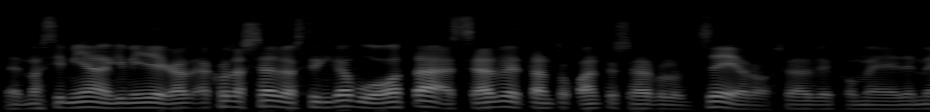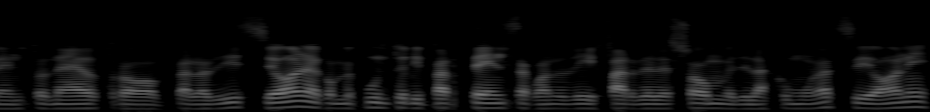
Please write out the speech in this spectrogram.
eh, Massimiliano che mi dice a cosa serve la stringa vuota serve tanto quanto serve lo zero serve come elemento neutro per l'addizione come punto di partenza quando devi fare delle somme delle accumulazioni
